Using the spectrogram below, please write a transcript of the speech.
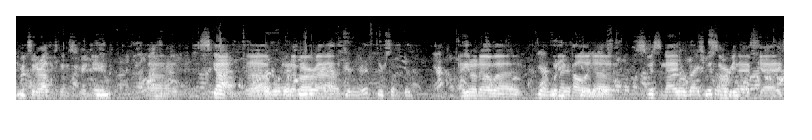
Coug Center authors come to spring game. Uh, Scott, uh, one of our uh, lift or something. I don't know. Uh, Yeah, what do you call it? Uh, Swiss knife, Swiss Army knife guys.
